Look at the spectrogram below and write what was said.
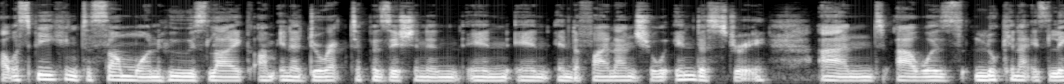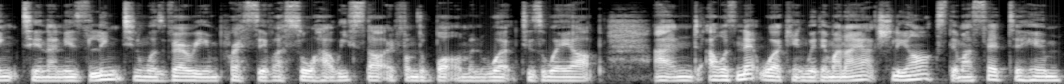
I was speaking to someone who's like I'm um in a director position in in in in the financial industry, and I was looking at his LinkedIn, and his LinkedIn was very impressive. I saw how he started from the bottom and worked his way up, and I was networking with him, and I actually asked him. I said to him,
